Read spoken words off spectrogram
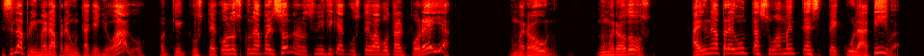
Esa es la primera pregunta que yo hago, porque que usted conozca una persona no significa que usted va a votar por ella. Número uno. Número dos, hay una pregunta sumamente especulativa.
